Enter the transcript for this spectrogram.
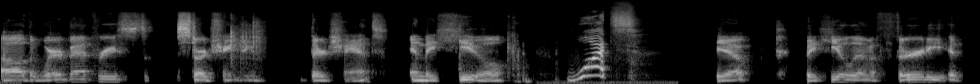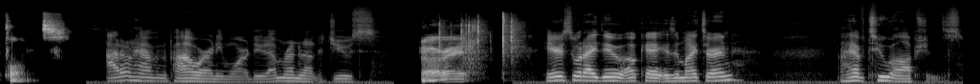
Uh the werebat priests start changing their chant and they heal. What? Yep. They heal him 30 hit points. I don't have the power anymore, dude. I'm running out of juice. All right. Here's what I do. Okay, is it my turn? I have two options.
